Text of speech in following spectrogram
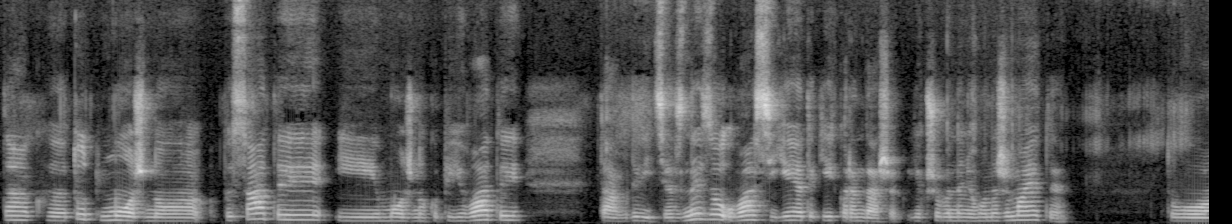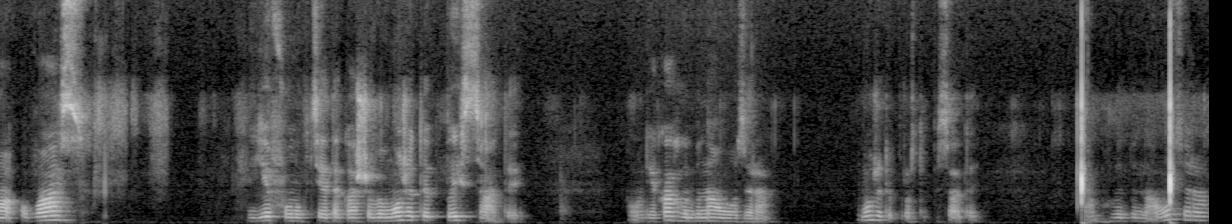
Так, е, тут можна писати і можна копіювати. Так, дивіться, знизу у вас є такий карандашик. Якщо ви на нього нажимаєте, то у вас є функція така, що ви можете писати. От, яка глибина озера. Можете просто писати. Там глибина озера.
